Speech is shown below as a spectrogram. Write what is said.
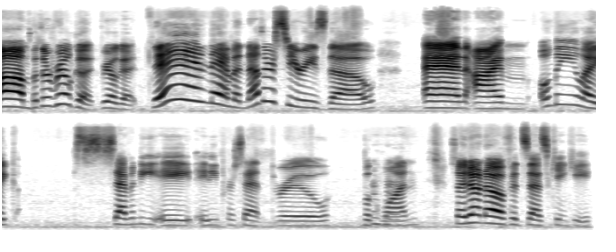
Um, but they're real good, real good. Then they have another series though, and I'm only like 78, 80% through book Mhm. one. So I don't know if it's as kinky,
